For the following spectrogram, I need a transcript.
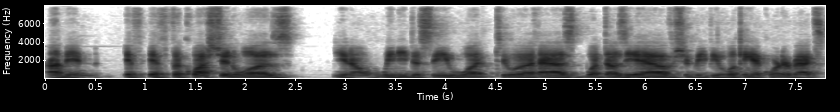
I mean, if if the question was, you know, we need to see what Tua has, what does he have? Should we be looking at quarterbacks?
